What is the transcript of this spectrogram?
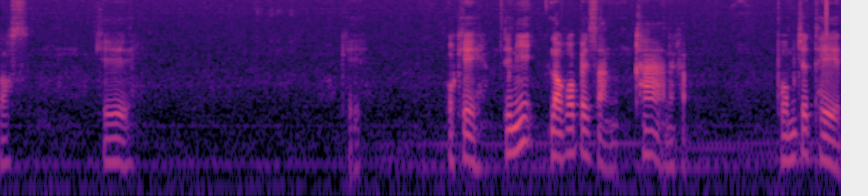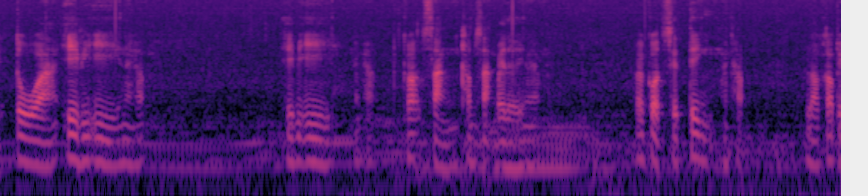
ล็อกโอเค โอเค โอเค ทีนี้เราก็ไปสั่งค่านะครับ ผมจะเทรดตัว APE นะครับ APE นะครับ ก็สั่งคำสั่งไปเลยนะครับ ก็กด setting นะครับ เราก็ไป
